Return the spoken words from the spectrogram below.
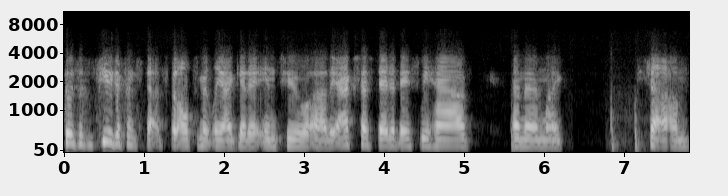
there's a few different steps, but ultimately, I get it into uh, the access database we have, and then like um,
